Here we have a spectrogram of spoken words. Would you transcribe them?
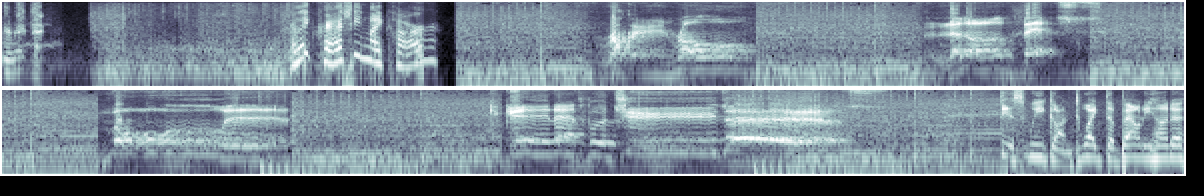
Be right back. Are they crashing my car? rock and roll, leather vest, for Jesus. This week on Dwight the Bounty Hunter,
